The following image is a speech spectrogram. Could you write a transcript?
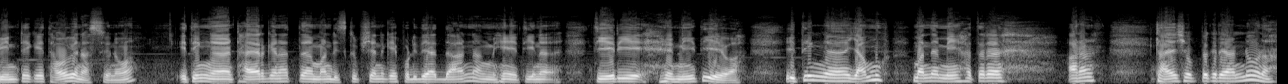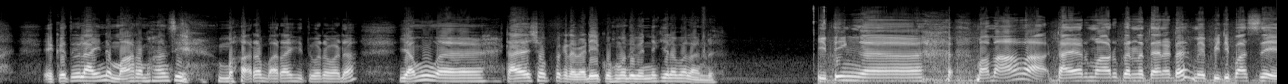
වින්ට එකේ තව වෙනස් වෙනවා ඉතින් ටයර් ගැනත් මන් ඩිස්ක්‍රපෂන් එකේ පොඩි දෙයක් දාන්නම් මෙහි තියෙන තියරියේ නීති ඒවා. ඉතින් යමු මම දැන් මේ හතර අරන් ටයර් ෂොප් එකට යන්න ඕන. එකතු වෙලා ඉන්න මාර මහන්සි මාර බරයි හිතුවට වඩා යමු ටයර් ෂොප් එකට වැඩේ කොහොමද වෙන්නේ කියලා බලන්න. ඉතින් මම ආවා ටයර් මාරු කරන තැනට මේ පිටිපස්සේ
